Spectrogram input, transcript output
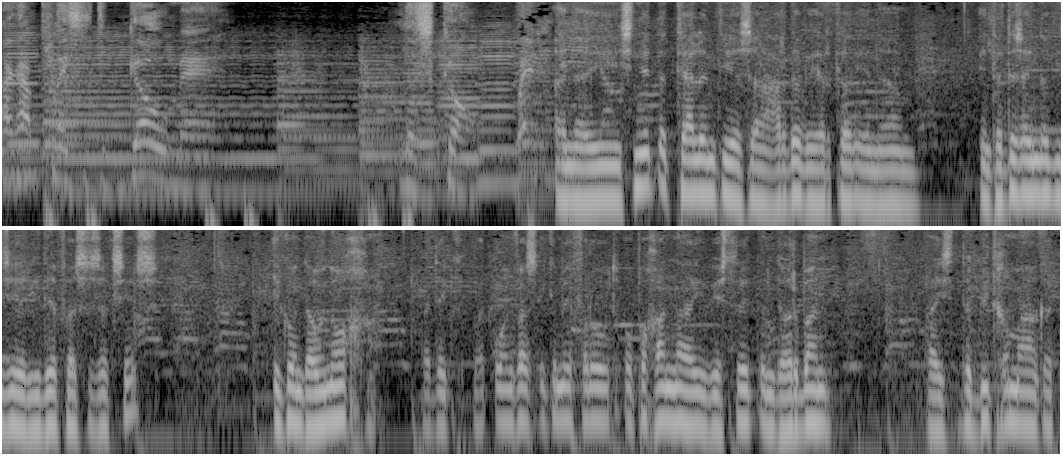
I got places to go, man. Let's go. en hy is net 'n talent hy is 'n harde werker en um, en dit is eintlik die rede vir sy sukses ek onthou nog wat ek wat ons was ek en my vrou het opgegaan na die wedstryd in Durban hy het debuut gemaak het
